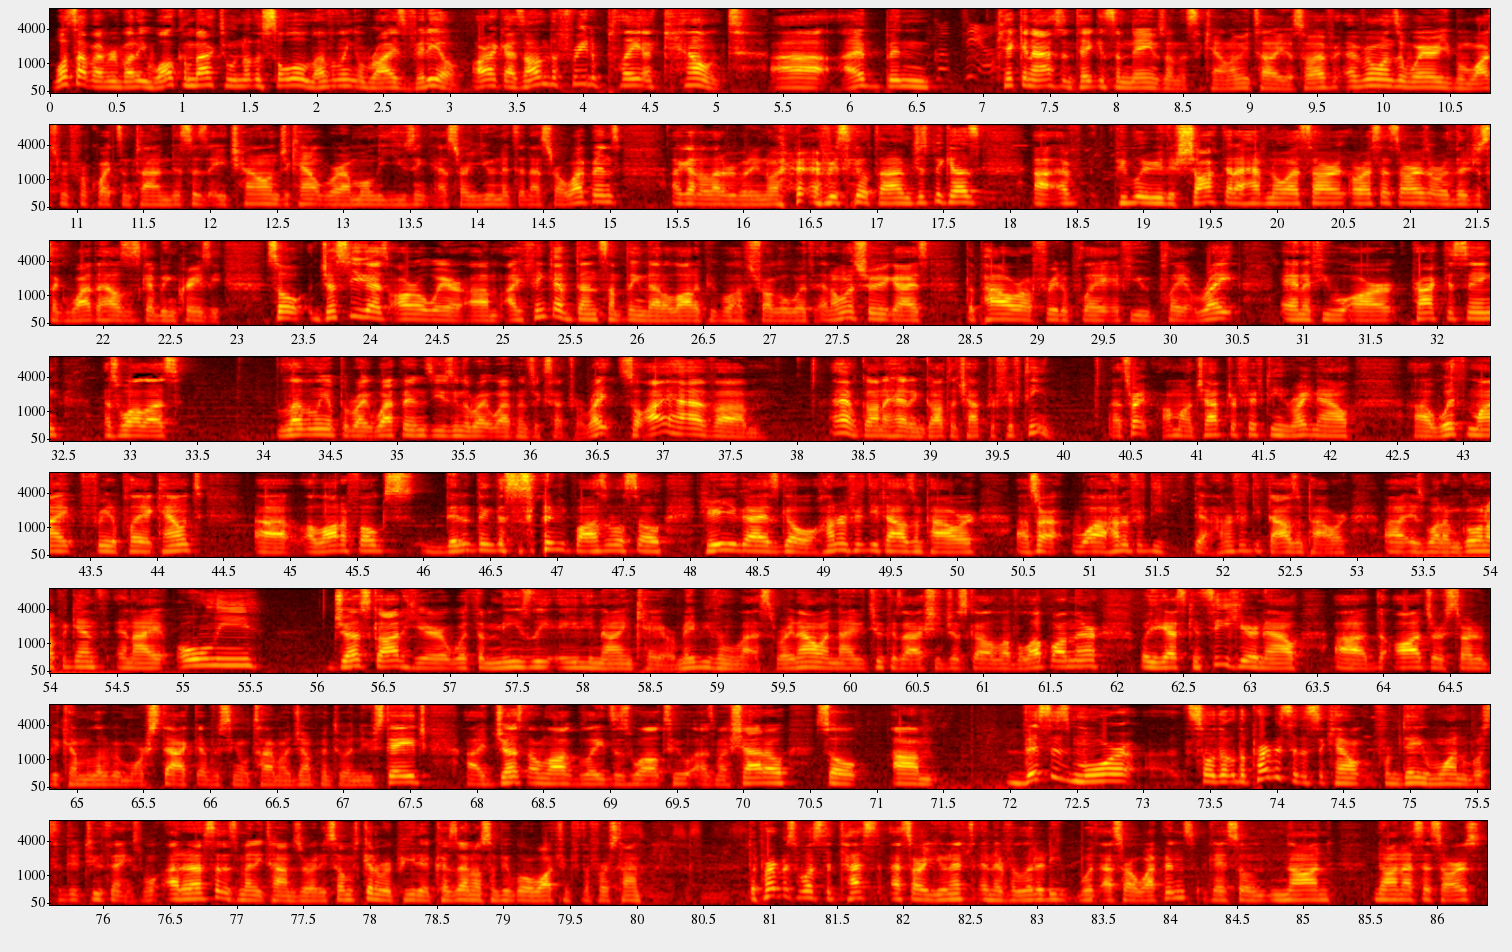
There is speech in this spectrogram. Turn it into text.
What's up everybody, welcome back to another solo leveling Arise video. Alright guys, on the free to play account, uh, I've been kicking ass and taking some names on this account, let me tell you. So everyone's aware, you've been watching me for quite some time, this is a challenge account where I'm only using SR units and SR weapons. I gotta let everybody know every single time, just because uh, people are either shocked that I have no SRs or SSRs, or they're just like, why the hell is this guy being crazy? So just so you guys are aware, um, I think I've done something that a lot of people have struggled with, and I want to show you guys the power of free to play if you play it right and if you are practicing as well as leveling up the right weapons, using the right weapons, etc. Right? So I have um, I have gone ahead and got to chapter 15. That's right. I'm on chapter 15 right now uh, with my free to play account. Uh, a lot of folks didn't think this was going to be possible, so here you guys go. 150,000 power. Uh, sorry, 150. Yeah, 150,000 power uh, is what I'm going up against, and I only just got here with a measly 89k or maybe even less. Right now I'm at 92 because I actually just got a level up on there. But you guys can see here now uh, the odds are starting to become a little bit more stacked every single time I jump into a new stage. I just unlocked blades as well too as my shadow. So um, this is more so the, the purpose of this account from day one was to do two things. Well, I've said this many times already, so I'm just going to repeat it because I know some people are watching for the first time. The purpose was to test SR units and their validity with SR weapons. Okay, so non non SSRs,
